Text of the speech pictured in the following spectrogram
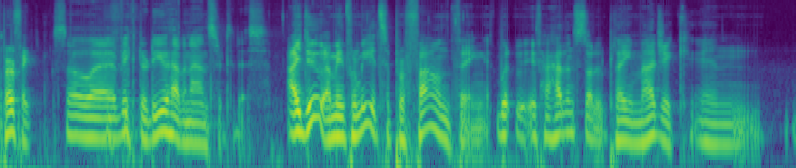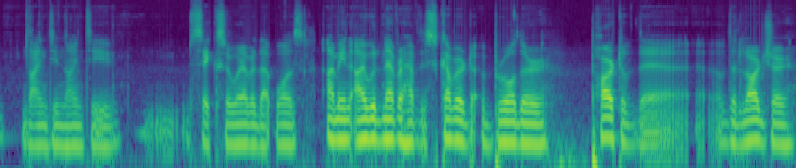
Perfect. So, uh, Victor, do you have an answer to this? I do. I mean, for me, it's a profound thing. But if I hadn't started playing Magic in 1996 or whatever that was, I mean, I would never have discovered a broader part of the of the larger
